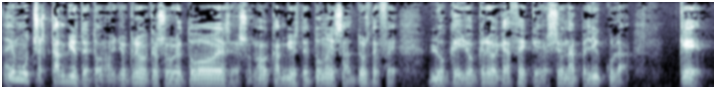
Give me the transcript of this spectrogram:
Hay muchos cambios de tono, yo creo que sobre todo es eso, ¿no? Cambios de tono y saltos de fe. Lo que yo creo que hace que sea una película que,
